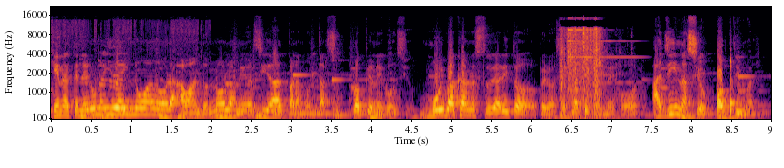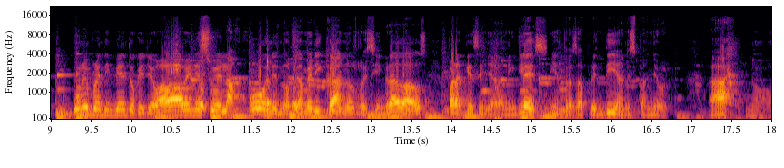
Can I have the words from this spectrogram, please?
quien al tener una idea innovadora abandonó la universidad para montar su propio negocio. Muy bacano estudiar y todo, pero hacer plática es mejor. Allí nació Optimal, un emprendimiento que llevaba a Venezuela jóvenes norteamericanos recién graduados para que enseñaran inglés mientras aprendían español. Ah, no,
